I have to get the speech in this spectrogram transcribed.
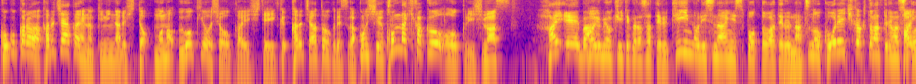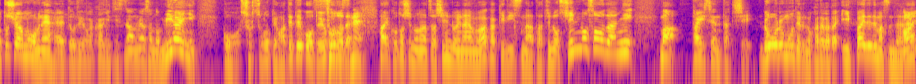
ここからはカルチャー界の気になる人物動きを紹介していくカルチャートークですが今週こんな企画をお送りしますはい、えー、番組を聞いてくださっているティーンのリスナーにスポットを当てる夏の恒例企画となっております、はい。今年はもうね、えー、と若きリスナーの皆さんの未来にこう焦焦点を当てていこうということで。ね。はい、今年の夏は進路に悩む若きリスナーたちの進路相談に、まあ、パイセンたちロールモデルの方々いっぱい出てますんでね、は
